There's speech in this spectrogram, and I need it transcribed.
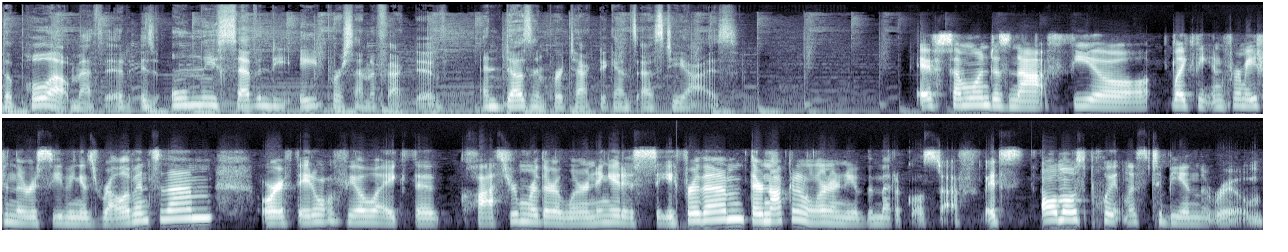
the pullout method is only 78% effective and doesn't protect against STIs. If someone does not feel like the information they're receiving is relevant to them, or if they don't feel like the classroom where they're learning it is safe for them, they're not going to learn any of the medical stuff. It's almost pointless to be in the room.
